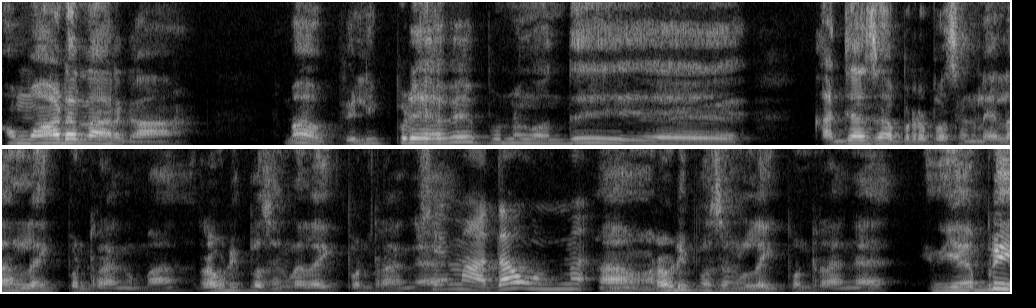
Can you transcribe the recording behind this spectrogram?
அவன் மாடர்னாக இருக்கான். அம்மா வெளிப்படையாகவே பொண்ணுங்க வந்து கஞ்சா சாப்பிட்ற பசங்களை எல்லாம் லைக் பண்ணுறாங்கம்மா ரவுடி பசங்களை லைக் பண்ணுறாங்க நிச்சயமா அதான் உண்மை. ஆ ரவுடி பசங்களை லைக் பண்ணுறாங்க இது எப்படி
